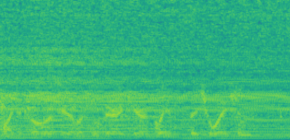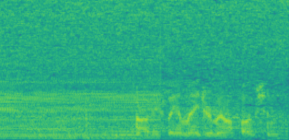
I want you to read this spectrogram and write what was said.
Flight controllers here looking very carefully at the situation. Obviously a major malfunction.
